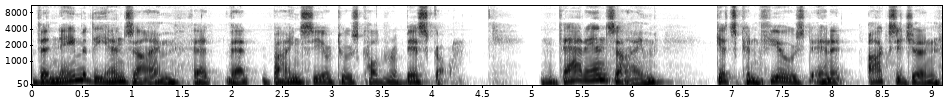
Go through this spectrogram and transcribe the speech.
the name of the enzyme that, that binds CO2 is called rubisco. That enzyme gets confused and it oxygen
